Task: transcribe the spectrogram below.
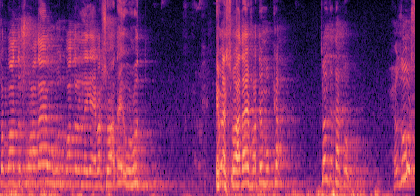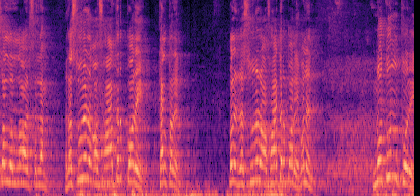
তো বদর, সোহাদায় উহুদ, বদর লেগে, এবার সোহাদায় উহুদ, এবার সোহাদায় ফতে মুখা। চলতে থাকুক। হজুর সাল্লাম রসুলের অফাতের পরে, খেয়াল করেন, বলেন, রসুলের অফাতের পরে, বলেন, নতুন করে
